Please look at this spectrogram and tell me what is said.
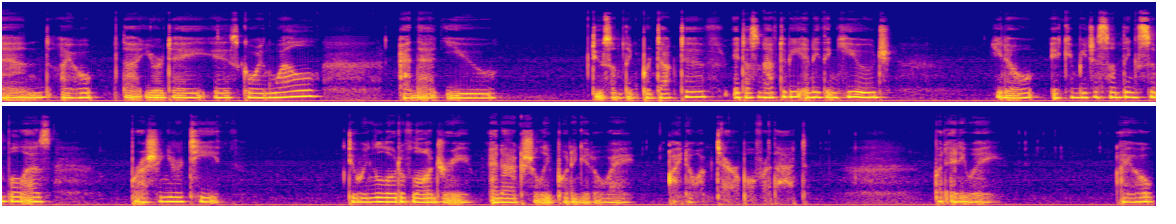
And I hope that your day is going well and that you do something productive. It doesn't have to be anything huge. You know, it can be just something simple as brushing your teeth, doing a load of laundry, and actually putting it away. I know I'm terrible for that. But anyway, I hope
